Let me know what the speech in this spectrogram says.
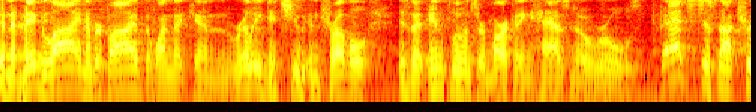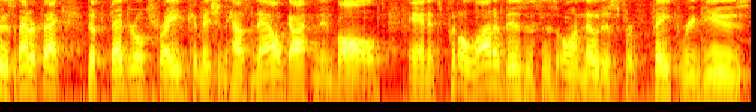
and the big lie number five the one that can really get you in trouble is that influencer marketing has no rules. That's just not true. As a matter of fact the Federal Trade Commission has now gotten involved and it's put a lot of businesses on notice for fake reviews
